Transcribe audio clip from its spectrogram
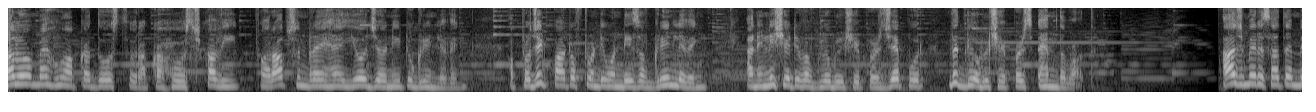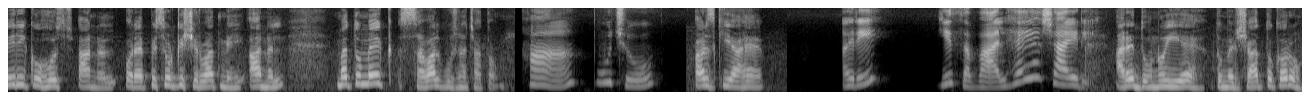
हेलो मैं हूँ आपका दोस्त और आपका होस्ट अवी और आप सुन रहे हैं your journey to green living a project part of 21 days of green living an initiative of global shapers Jaipur with global shapers Ahmedabad आज मेरे साथ है मेरी को होस्ट आनल और एपिसोड की शुरुआत में ही आनल मैं तुम्हें एक सवाल पूछना चाहता हूँ। हाँ पूछो। अर्ज़ किया है। अरे ये सवाल है या शायरी? अरे दोनों ही है तुम इरशाद तो करो।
